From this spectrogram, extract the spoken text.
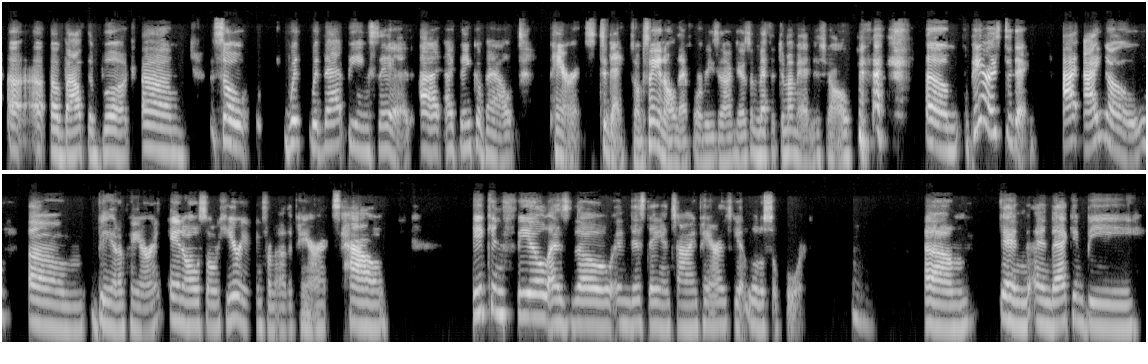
uh, uh about the book. Um, so with with that being said, I, I think about parents today. So I'm saying all that for a reason. I, there's a method to my madness, y'all. um, parents today. I I know um, being a parent and also hearing from other parents how it can feel as though in this day and time parents get little support. Mm-hmm. Um, and and that can be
